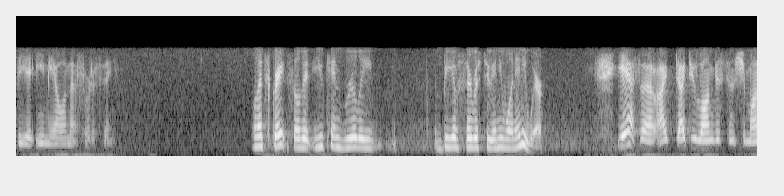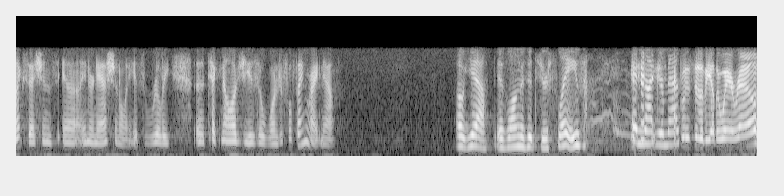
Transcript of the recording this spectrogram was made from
via email and that sort of thing. Well, that's great, so that you can really be of service to anyone anywhere. Yes, uh, I I do long distance shamanic sessions uh, internationally. It's really uh, technology is a wonderful thing right now. Oh yeah, as long as it's your slave. and not your master. Instead of the other way around.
